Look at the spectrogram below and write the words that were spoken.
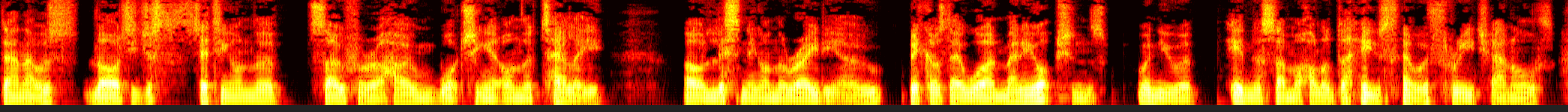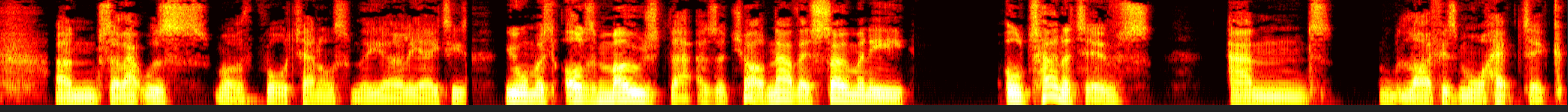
dan that was largely just sitting on the sofa at home watching it on the telly or listening on the radio because there weren't many options. When you were in the summer holidays, there were three channels. And so that was, well, four channels from the early 80s. You almost osmosed that as a child. Now there's so many alternatives and life is more hectic.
